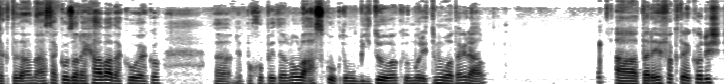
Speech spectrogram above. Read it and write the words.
tak to nás jako zanechává takovou jako uh, nepochopitelnou lásku k tomu beatu a k tomu rytmu a tak dál. A tady je fakt jako, když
